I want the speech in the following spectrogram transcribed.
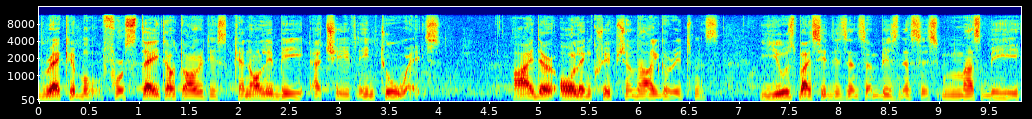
breakable for state authorities can only be achieved in two ways. Either all encryption algorithms used by citizens and businesses must be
